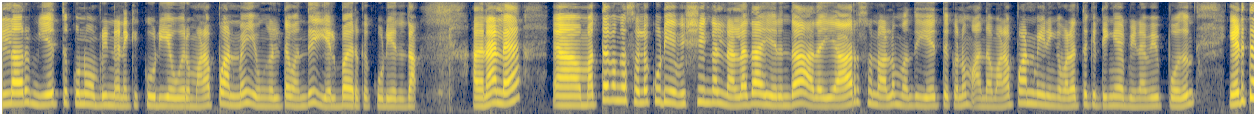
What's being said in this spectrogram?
எல்லாரும் ஏற்றுக்கணும் அப்படின்னு நினைக்கக்கூடிய ஒரு மனப்பான்மை இவங்கள்ட்ட வந்து இயல்பாக இருக்கக்கூடியது தான் அதனால் மற்றவங்க சொல்லக்கூடிய விஷயங்கள் நல்லதாக இருந்தால் அதை யார் சொன்னாலும் வந்து ஏற்றுக்கணும் அந்த மனப்பான்மையை நீங்கள் வளர்த்துக்கிட்டீங்க அப்படின்னாவே போதும். எடுத்த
